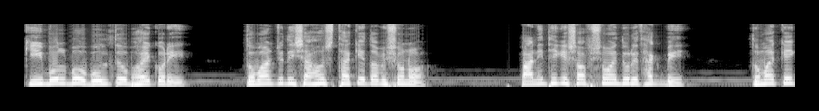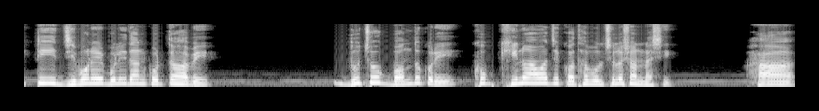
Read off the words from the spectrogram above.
কি বলব বলতেও ভয় করে। তোমার যদি সাহস থাকে, তবে শোনো, পানি থেকে সবসময় দূরে থাকবে। তোমাকে একটি জীবনের বলিদান করতে হবে। দু চোখ বন্ধ করে খুব ক্ষীণ আওয়াজে কথা বলছিল সন্ন্যাসী। হ্যাঁ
